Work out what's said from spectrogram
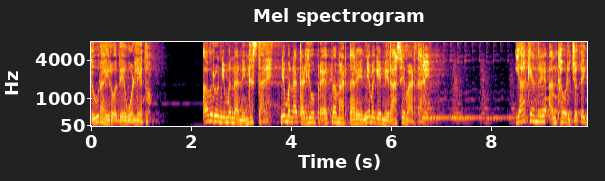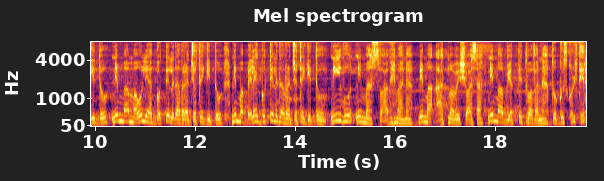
ದೂರ ಇರೋದೇ ಒಳ್ಳೆಯದು. ಅವರು ನಿಮ್ಮನ್ನ ನಿಂದಿಸ್ತಾರೆ, ನಿಮ್ಮನ್ನ ತಡೆಯೋ ಪ್ರಯತ್ನ ಮಾಡ್ತಾರೆ, ನಿಮಗೆ ನಿರಾಸೆ ಮಾಡ್ತಾರೆ. ಯಾಕೆ ಅಂದ್ರೆ ಅಂಥವ್ರ ಜೊತೆಗಿದ್ದು, ನಿಮ್ಮ ಮೌಲ್ಯ ಗೊತ್ತಿಲ್ಲದವರ ಜೊತೆಗಿದ್ದು, ನಿಮ್ಮ ಬೆಲೆ ಗೊತ್ತಿಲ್ಲದವರ ಜೊತೆಗಿದ್ದು, ನೀವು ನಿಮ್ಮ ಸ್ವಾಭಿಮಾನ, ನಿಮ್ಮ ಆತ್ಮವಿಶ್ವಾಸ, ನಿಮ್ಮ ವ್ಯಕ್ತಿತ್ವವನ್ನ ಕುಗ್ಗಿಸ್ಕೊಳ್ತೀರ.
